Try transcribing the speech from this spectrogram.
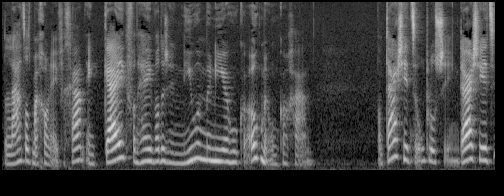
Laat dat maar gewoon even gaan. En kijk van hé, hey, wat is een nieuwe manier hoe ik er ook mee om kan gaan. Want daar zit de oplossing. Daar zit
